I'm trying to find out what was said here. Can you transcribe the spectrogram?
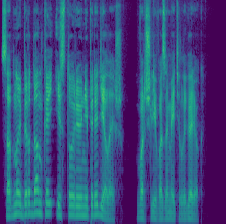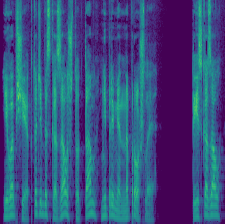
«С одной берданкой историю не переделаешь», – ворчливо заметил Игорек. «И вообще, кто тебе сказал, что там непременно прошлое?» «Ты сказал?»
